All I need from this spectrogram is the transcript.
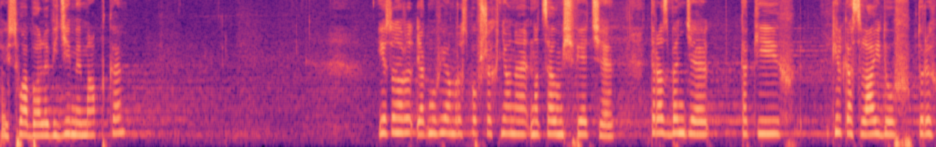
to jest słabo, ale widzimy mapkę. Jest ono, jak mówiłam, rozpowszechnione na całym świecie. Teraz będzie takich kilka slajdów, których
